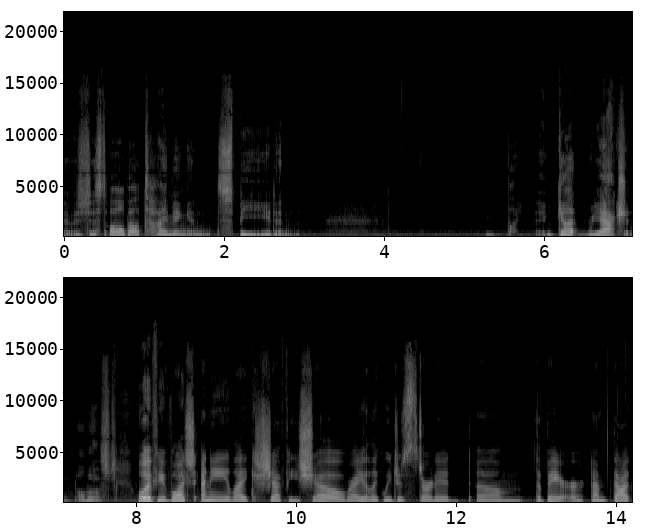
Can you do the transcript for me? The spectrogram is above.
it was just all about timing and speed and gut reaction almost. Well, if you've watched any like chefy show, right? Like we just started um The Bear, and that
